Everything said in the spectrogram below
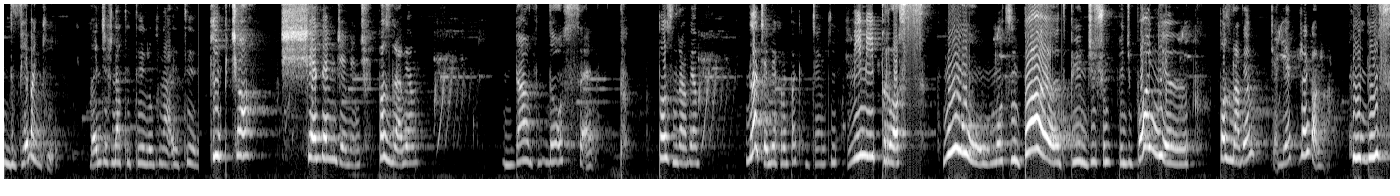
dwie bańki. Będziesz na ty, ty lub na ty. Kipcio 79. Pozdrawiam. Dawdoserp. Pozdrawiam. Dla ciebie, chrupek. Dzięki. Mimi Pros. Uuu, mocny pet. 55 baniek. Pozdrawiam ciebie, Grzegorza. Kubus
